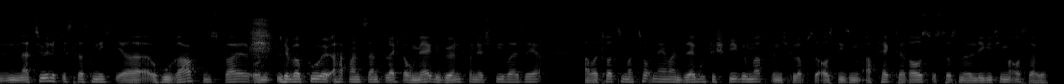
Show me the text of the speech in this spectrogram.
Natürlich ist das nicht äh, Hurra-Fußball und Liverpool hat man es dann vielleicht auch mehr gegönnt von der Spielweise her. Aber trotzdem hat Tottenham ein sehr gutes Spiel gemacht und ich glaube, so aus diesem Affekt heraus ist das eine legitime Aussage.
